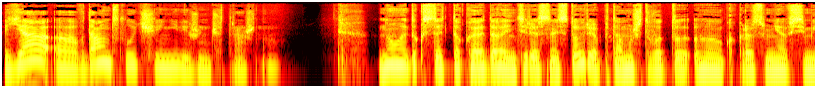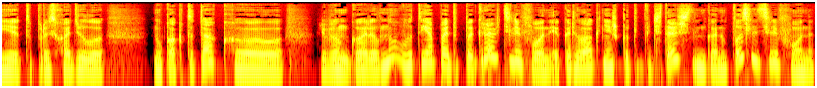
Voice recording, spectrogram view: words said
Я э, в данном случае не вижу ничего страшного. Ну, это, кстати, такая, да, интересная история, потому что вот э, как раз у меня в семье это происходило ну, как-то так э, ребенок говорил, ну, вот я пойду поиграю в телефон. Я говорила, а книжку ты почитаешь? Он говорит, ну, после телефона.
